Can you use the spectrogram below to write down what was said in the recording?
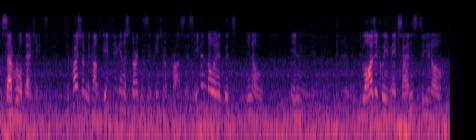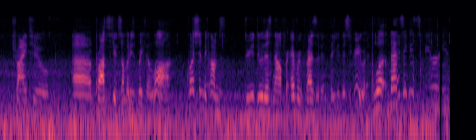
several decades. So the question becomes, if you're going to start this impeachment process, even though it, it's you know, in logically it makes sense to you know try to uh, prosecute somebody who's breaking the law. Question becomes, do you do this now for every president that you disagree with? Well, that's My biggest fear is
